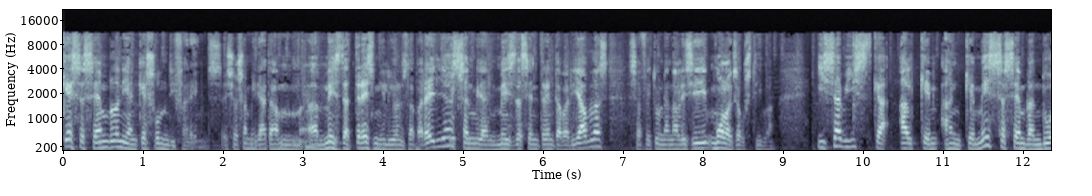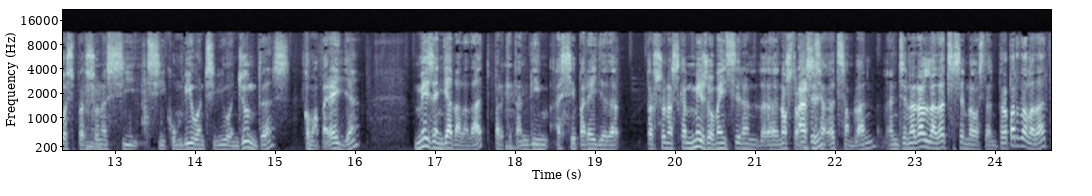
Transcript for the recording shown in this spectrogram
què s'assemblen i en què són diferents. Això s'ha mirat amb, amb més de 3 milions de parelles, s'han mirat més de 130 variables, s'ha fet una anàlisi molt exhaustiva. I s'ha vist que el que, en què més s'assemblen dues persones si, si conviuen, si viuen juntes, com a parella, més enllà de l'edat, perquè tendim a ser parella de persones que més o menys tenen la nostra Ah, mateixa sí? edat semblant. En general, l'edat s'assembla bastant. Però a part de l'edat,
